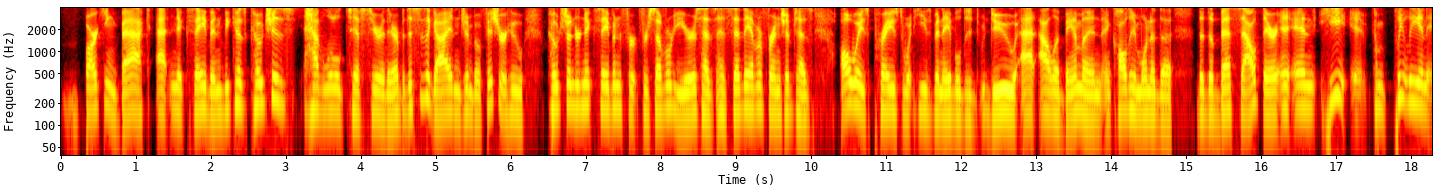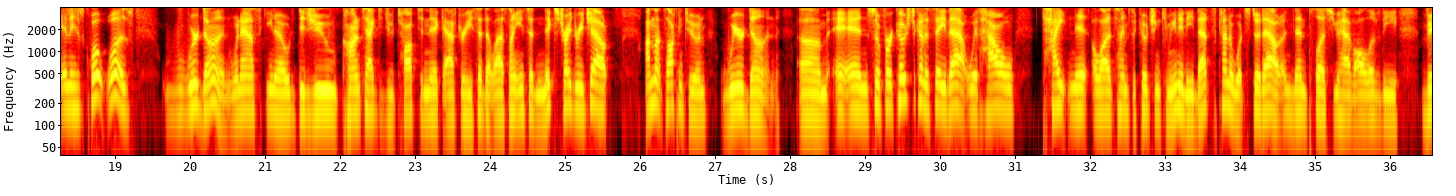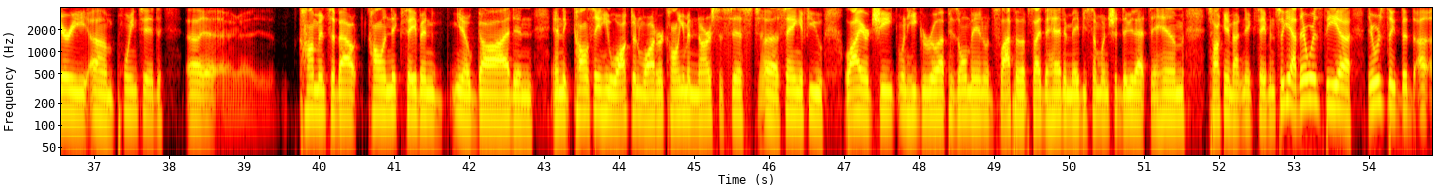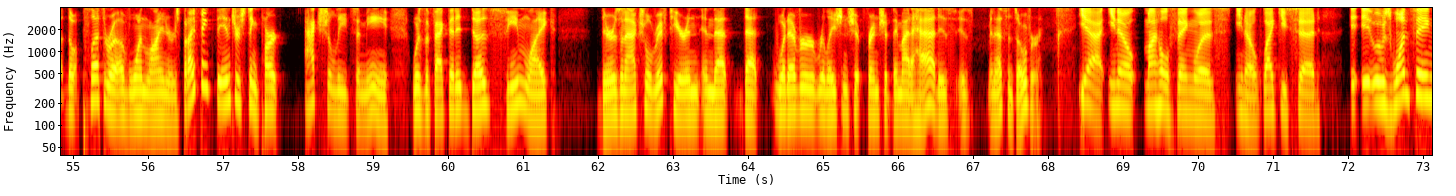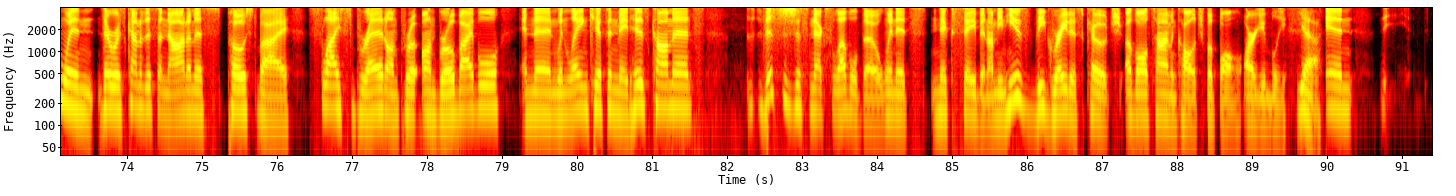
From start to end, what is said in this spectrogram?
barking back at Nick Saban because coaches have little tiffs here or there. But this is a guy in Jimbo Fisher who coached under Nick Saban for, for several years, has has said they have a friendship, has always praised what he's been able to do at Alabama and, and called him one of the the, the best out there. And, and he eh, completely and, and his quote was we're done. When asked, you know, did you contact, did you talk to Nick after he said that last night? He said Nick's tried to reach out. I'm not talking to him. We're done. Um, and so for a coach to kind of say that with how tight knit a lot of times the coaching community, that's kind of what stood out. And then plus you have all of the very um, pointed. Uh, comments about calling Nick Saban, you know, God, and and calling saying he walked on water, calling him a narcissist, uh, saying if you lie or cheat when he grew up, his old man would slap him upside the head, and maybe someone should do that to him. Talking about Nick Saban, so yeah, there was the uh, there was the the uh, the plethora of one liners, but I think the interesting part actually to me was the fact that it does seem like there's an actual rift here and, and that that whatever relationship friendship they might have had is is in essence over yeah you know my whole thing was you know like you said it, it was one thing when there was kind of this anonymous post by sliced bread on Pro, on bro bible and then when lane kiffin made his comments this is just next level though when it's Nick Saban. I mean, he is the greatest coach of all time in college football, arguably. Yeah. And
